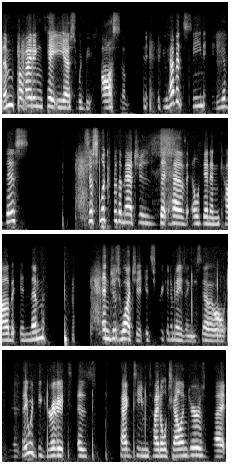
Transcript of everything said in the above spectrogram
them fighting KES would be awesome. And if you haven't seen any of this, just look for the matches that have Elgin and Cobb in them and just watch it. It's freaking amazing. So they would be great as tag team title challengers, but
